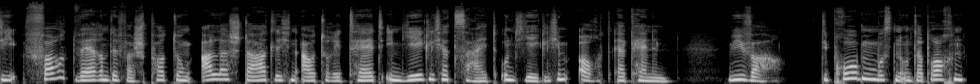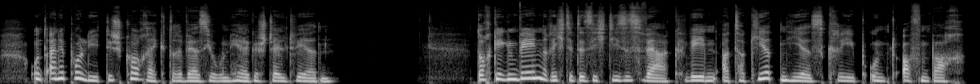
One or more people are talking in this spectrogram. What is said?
die fortwährende Verspottung aller staatlichen Autorität in jeglicher Zeit und jeglichem Ort erkennen. Wie wahr. Die Proben mussten unterbrochen und eine politisch korrektere Version hergestellt werden. Doch gegen wen richtete sich dieses Werk? Wen attackierten hier Skrib und Offenbach?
